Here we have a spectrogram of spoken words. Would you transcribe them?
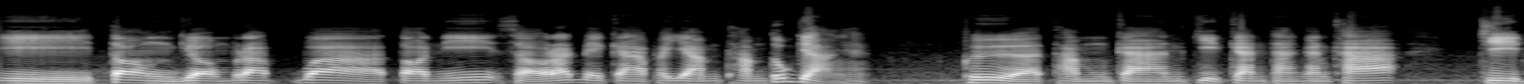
ที่ต้องยอมรับว่าตอนนี้สหรัฐอเมริกาพยายามทำทุกอย่างฮะเพื่อทำการกีดกันทางการค้าจีน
